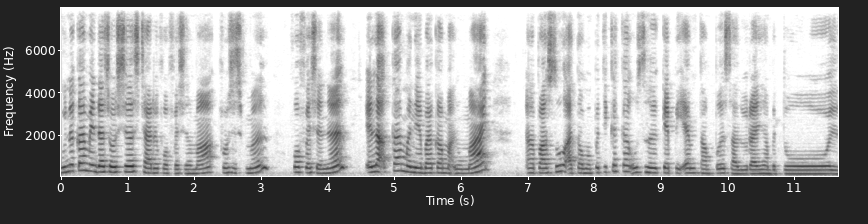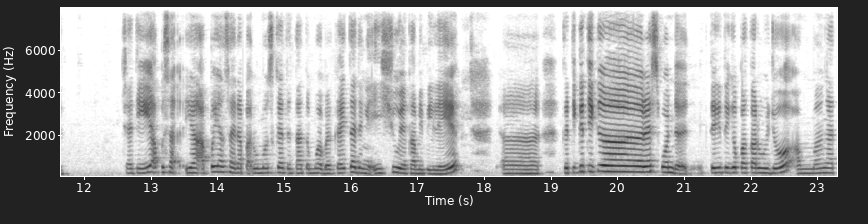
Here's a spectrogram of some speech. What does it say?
gunakan media sosial secara profesional, profesional, profesional elakkan menyebarkan maklumat uh, palsu atau mempertikaikan usaha KPM tanpa saluran yang betul. Jadi apa yang apa yang saya dapat rumuskan tentang temuan berkaitan dengan isu yang kami pilih uh, ketiga-tiga responden, ketiga-tiga pakar rujuk uh, mengat,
